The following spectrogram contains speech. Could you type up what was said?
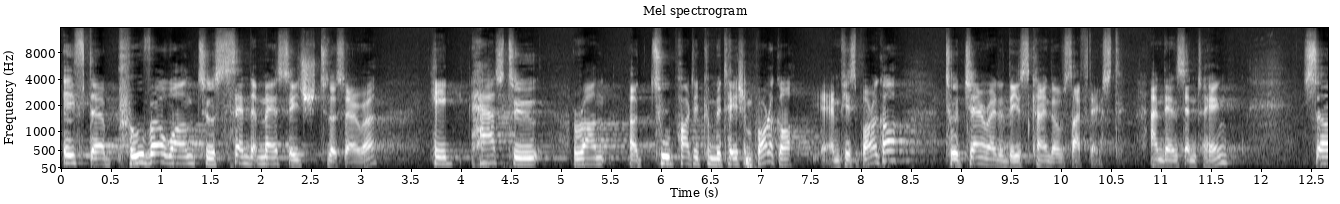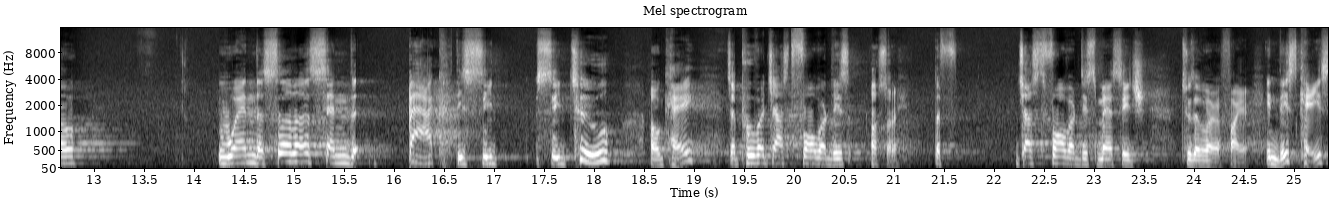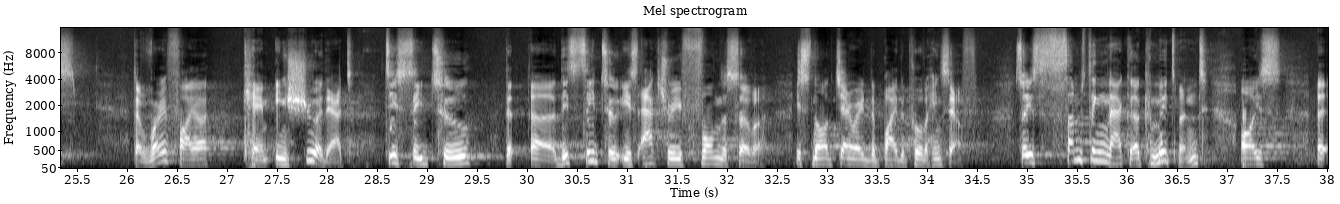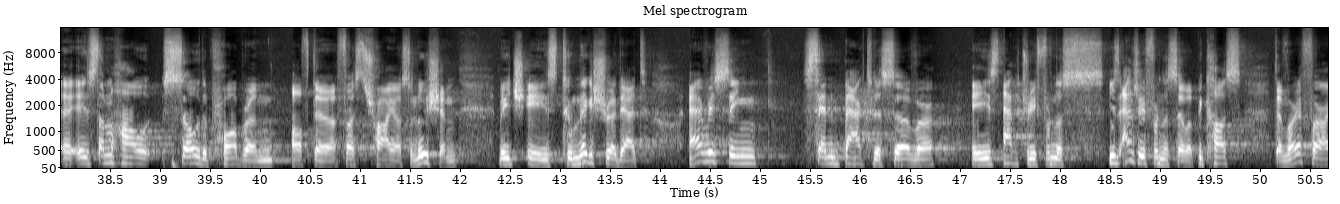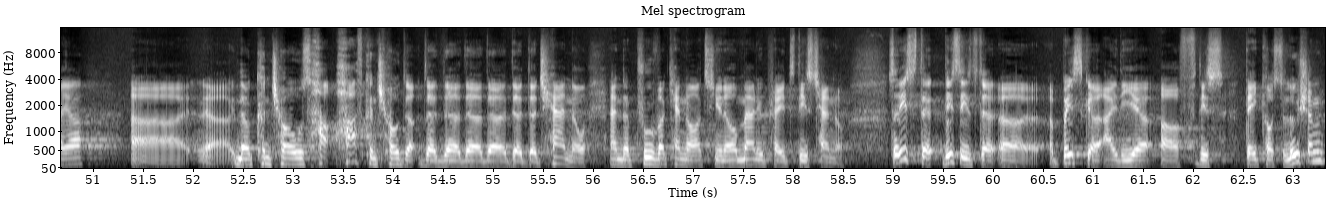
if the prover wants to send a message to the server, he has to run a two-party computation protocol, MPC protocol, to generate this kind of ciphertext and then send to him. So when the server send back this C, C2, okay, the prover just forward this, oh sorry, the, just forward this message to the verifier. In this case, the verifier can ensure that this C2, the, uh, this C2 is actually from the server. It's not generated by the prover himself. So it's something like a commitment or it's, uh, it somehow solve the problem of the first trial solution, which is to make sure that everything sent back to the server is actually from the, is actually from the server because the verifier uh, uh, you know, controls, half, half control the, the, the, the, the, the, channel and the prover cannot you know, manipulate this channel. So this, the, this is the uh, basic idea of this Deco solution.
